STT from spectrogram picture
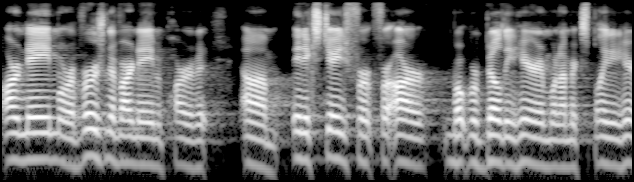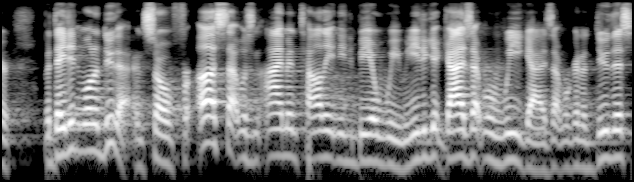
our name or a version of our name a part of it um, in exchange for for our what we're building here and what I'm explaining here. But they didn't want to do that, and so for us, that was an I mentality. It needed to be a we. We need to get guys that were we guys that were going to do this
